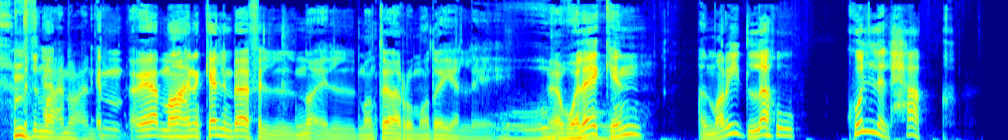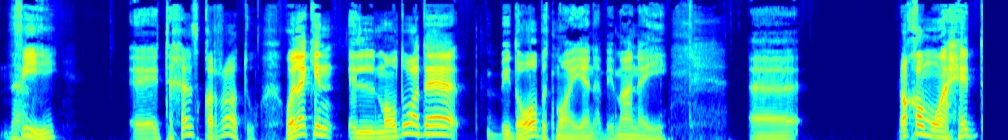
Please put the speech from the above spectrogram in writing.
مثل ما إحنا عندنا. ما هنتكلم بقى في المنطقة الرمادية اللي أوه. ولكن المريض له كل الحق نعم. في اتخاذ قراراته. ولكن الموضوع ده بضوابط معينة بمعنى إيه؟ آه رقم واحد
